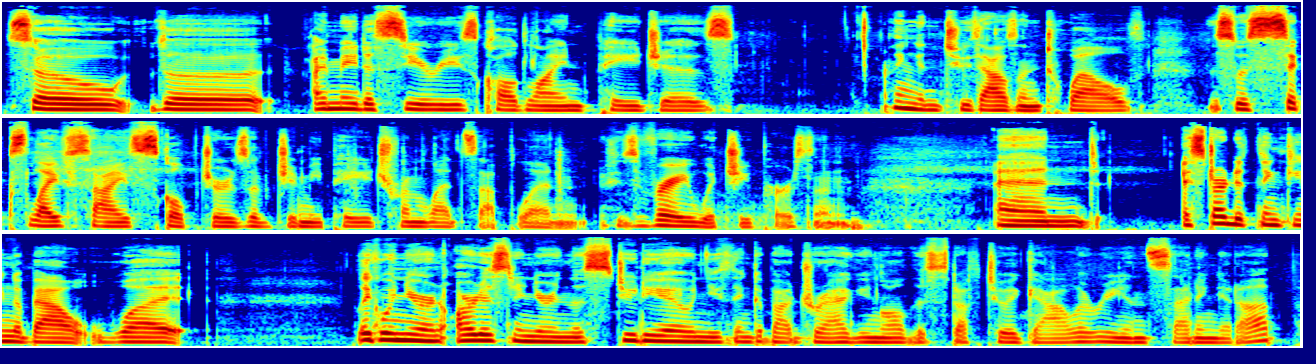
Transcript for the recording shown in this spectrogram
so the I made a series called Lined Pages. I think in 2012. This was six life-size sculptures of Jimmy Page from Led Zeppelin, who's a very witchy person. And I started thinking about what like when you're an artist and you're in the studio and you think about dragging all this stuff to a gallery and setting it up,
